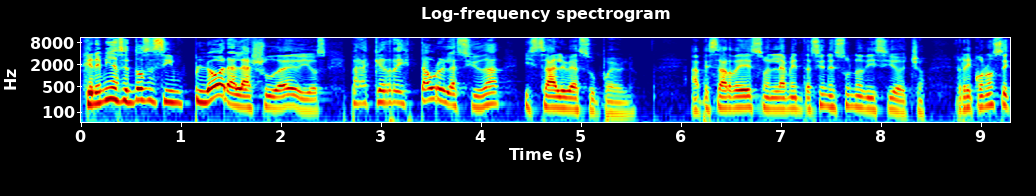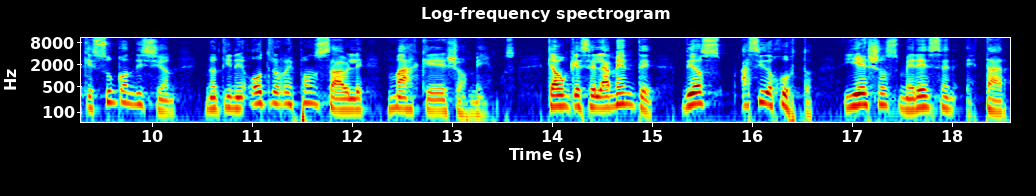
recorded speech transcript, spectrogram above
Jeremías entonces implora la ayuda de Dios para que restaure la ciudad y salve a su pueblo. A pesar de eso, en Lamentaciones 1.18 reconoce que su condición no tiene otro responsable más que ellos mismos, que aunque se lamente, Dios ha sido justo y ellos merecen estar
